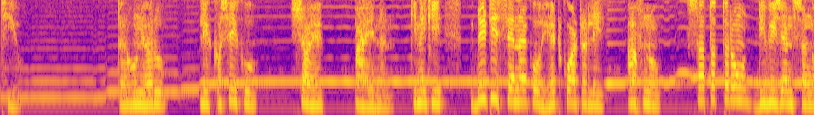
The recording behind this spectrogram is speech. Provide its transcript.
थियो। तर उनीहरूले कसैको सहयोग पाएनन् किनकि ब्रिटिस सेनाको हेडक्वार्टरले आफ्नो सतहत्तरौं डिभिजनसँग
